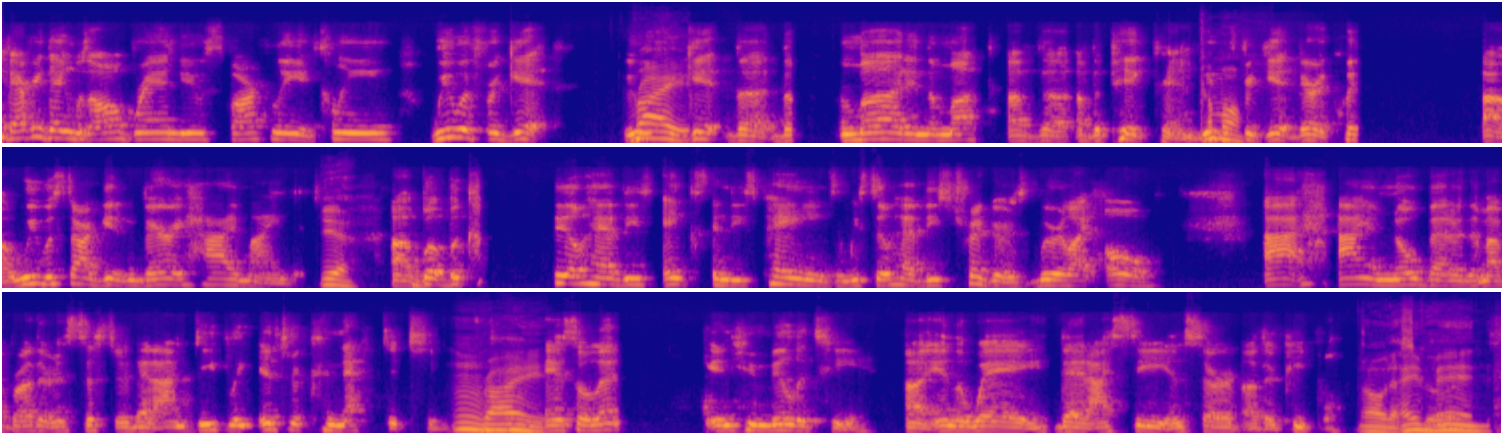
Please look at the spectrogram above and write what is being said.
if everything was all brand new, sparkly and clean, we would forget. We Right. would forget the the mud and the muck of the of the pig pen. We Come would on. forget very quickly. Uh, we would start getting very high minded. Yeah. Uh, but because we still have these aches and these pains, and we still have these triggers, we're like, oh, I I am no better than my brother and sister that I'm deeply interconnected to. Mm. Right. And so let in humility uh, in the way that I see and serve other people. Oh, that's Amen. good.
